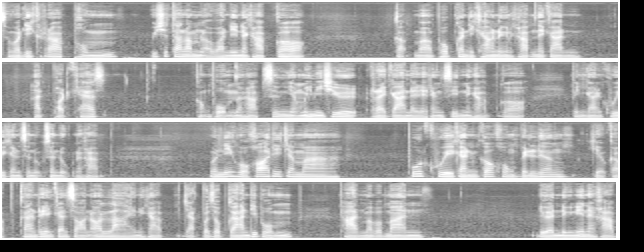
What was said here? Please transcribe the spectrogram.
สวัสดีครับ ผมวิชตาลัมเหลาวันนี้นะครับ ก็กลับมาพบกันอีกครั้งหนึ่งนะครับ ในการอัดพอดแคสต์ของผมนะครับ ซึ่งยังไม่มีชื่อรายการใดๆทั้งสิ้นนะครับ ก็เป็นการคุยกันสนุกๆนะครับ วันนี้หัวข้อที่จะมาพูดคุยกันก็คงเป็นเรื่องเกี่ยวกับการเรียนการสอนออนไลน์นะครับ จากประสบการณ์ที่ผมผ่านมาประมาณเดือนหนึ่งนี่นะครับ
